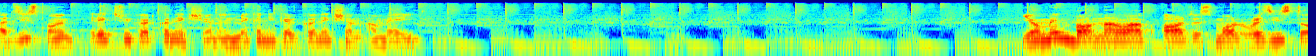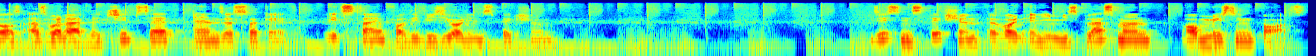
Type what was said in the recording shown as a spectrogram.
At this point, electrical connection and mechanical connection are made. Your mainboard now have all the small resistors as well as the chipset and the socket. It's time for the visual inspection. This inspection avoid any misplacement or missing parts.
